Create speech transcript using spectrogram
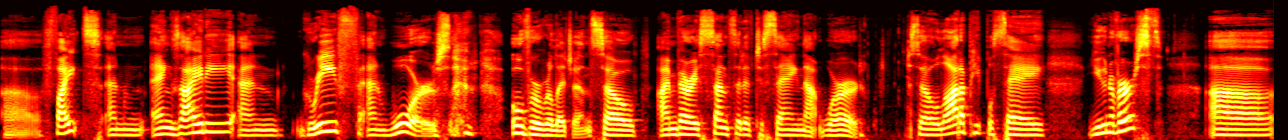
uh, fights and anxiety and grief and wars over religion. So I'm very sensitive to saying that word. So a lot of people say universe. Uh,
